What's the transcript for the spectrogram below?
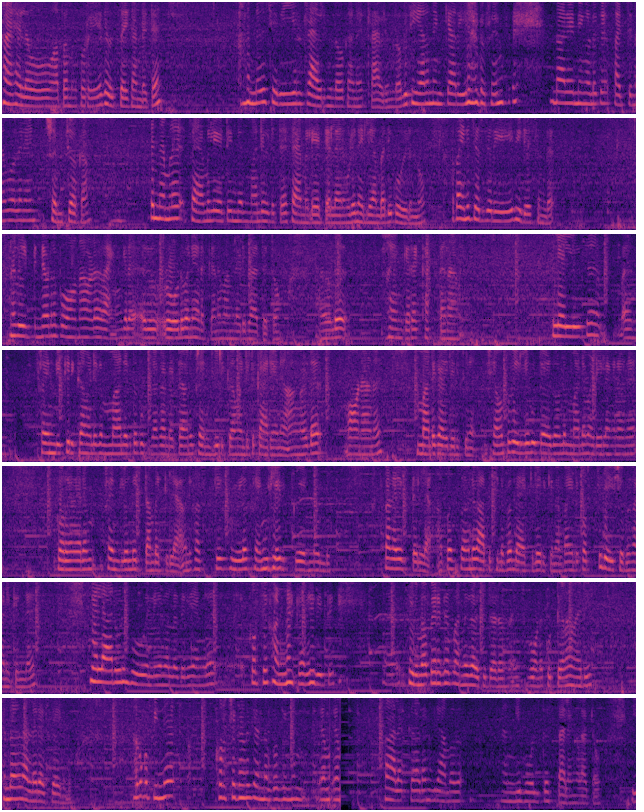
Hi hello. അപ്പോൾ നമ്മൾ കുറേ ദിവസമായി കണ്ടിട്ട് എന്നൊരു ചെറിയൊരു ട്രാവലിംഗ് വ്ളോഗാണ് ട്രാവലിംഗ് വ്ളോഗ് ചെയ്യാനൊന്നും എനിക്കറിയില്ല കേട്ടോ ഫ്രണ്ട്സ് എന്നാലും നിങ്ങളൊക്കെ പറ്റുന്ന പോലെ ഞാൻ ശ്രമിച്ചു നോക്കാം. ഇപ്പം നമ്മൾ ഫാമിലിയായിട്ട് എന്റെ അമ്മാന്റെ ഇവിടുത്തെ ഫാമിലിയായിട്ട് എല്ലാവരും കൂടി നെല്ലിയാമ്പതി പോയിരുന്നു. അപ്പോൾ അതിന് ചെറിയ ചെറിയ വീഡിയോസ് ഉണ്ട്. നമ്മുടെ വീട്ടിന്റെ അവിടെ നിന്ന് പോകുന്ന അവിടെ ഭയങ്കര ഒരു റോഡ് പണി നടക്കുകയാണ് മണലടി ഭാഗത്ത് അതുകൊണ്ട് ഭയങ്കര കട്ടറാണ്. ലെല്ലൂസ് ഫ്രണ്ടിലേക്ക് ഇരിക്കാൻ വേണ്ടിയിട്ട് ഉമ്മാന്റെ അടുത്ത് കുട്ടീനെ കണ്ടിട്ട് അവന് ഫ്രണ്ടിൽ ഇരിക്കാൻ വേണ്ടിയിട്ട് കാര്യമാണ് ഞങ്ങളുടെ മോനാണ് ഉമ്മാന്റെ കയ്യിലിരിക്കുന്നത്. പക്ഷെ അവൻ ഇപ്പോൾ വലിയ കുട്ടിയായതുകൊണ്ട് ഉമ്മാന്റെ മടിയിൽ അങ്ങനെ അവനെ കുറേ നേരം ഫ്രണ്ടിലൊന്നും ഇരുത്താൻ പറ്റില്ല. അവന് ഫസ്റ്റ് ഫുള്ള് ഫ്രണ്ടിലിരിക്കുമായിരുന്നുള്ളൂ അപ്പം അങ്ങനെ ഇരുത്തില്ല അപ്പോൾ ഇപ്പോൾ അവന്റെ വാപ്പച്ചിന്റെ ഇപ്പോൾ ബാക്കിലിരിക്കണം അപ്പോൾ അതിന്റെ കുറച്ച് ദേഷ്യമൊക്കെ കാണിക്കുന്നുണ്ട്. പിന്നെ എല്ലാവരും കൂടി പോവല്ലേ എന്നുള്ളതിൽ ഞങ്ങൾ കുറച്ച് ഫണ്ണാക്കാൻ എഴുതിയിട്ട് സിനിമ പേരൊക്കെ പറഞ്ഞ് കളിച്ചിട്ടാണ്. ഫ്രണ്ട്സ് പോണ് കുട്ടികളെ മാതിരി. എന്തായാലും നല്ല രസമായിരുന്നു. അപ്പോൾ പിന്നെ കുറച്ചൊക്കെ ചെന്നപ്പോൾ പിന്നെ പാലക്കാടൻ ഗ്രാമ ഭംഗി പോലത്തെ സ്ഥലങ്ങളാട്ടോ.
